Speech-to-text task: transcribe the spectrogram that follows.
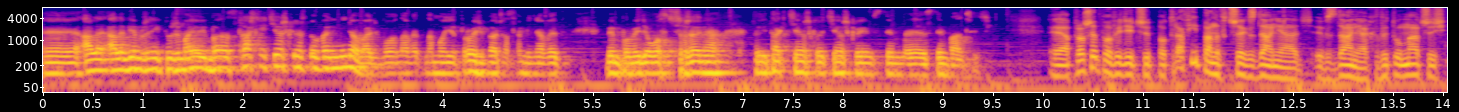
e, ale, ale wiem, że niektórzy mają i strasznie ciężko jest to wyeliminować, bo nawet na moje prośby, a czasami nawet bym powiedział ostrzeżenia, to i tak ciężko, ciężko im z tym, e, z tym walczyć. E, a proszę powiedzieć, czy potrafi Pan w trzech zdaniach, w zdaniach wytłumaczyć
